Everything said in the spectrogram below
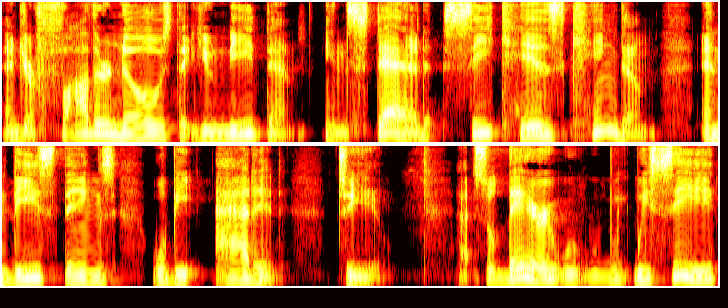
And your Father knows that you need them. Instead, seek his kingdom, and these things will be added to you. Uh, so there we see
